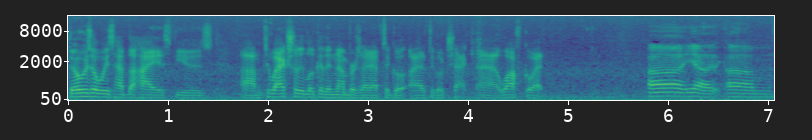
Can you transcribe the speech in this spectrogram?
Those always have the highest views. Um, to actually look at the numbers, I'd have to go. I have to go check. Uh, Wof, go ahead. Uh, yeah. Um,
